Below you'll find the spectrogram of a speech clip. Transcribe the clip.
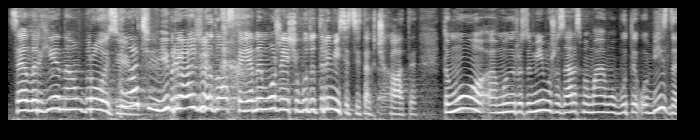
це алергія на амброзію. Плаче і Прийміть, каже. будь ласка, я не можу, я ще буду три місяці так чхати. Тому е, ми розуміємо, що зараз ми маємо бути обізнані,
